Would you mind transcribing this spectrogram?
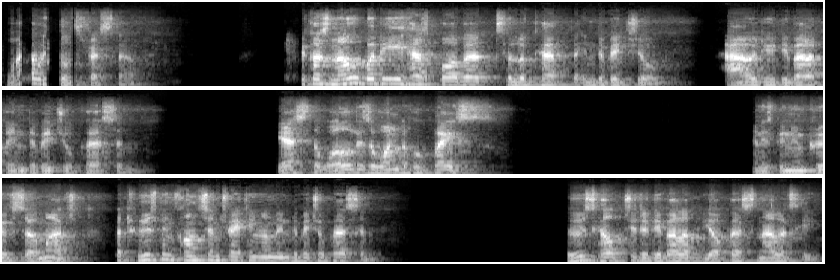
Why are we still stressed out? Because nobody has bothered to look at the individual. How do you develop the individual person? Yes, the world is a wonderful place and it's been improved so much. But who's been concentrating on the individual person? Who's helped you to develop your personality?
